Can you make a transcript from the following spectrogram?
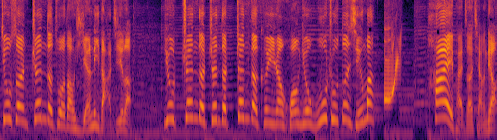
就算真的做到严厉打击了，又真的真的真的可以让黄牛无处遁形吗？派派则强调，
